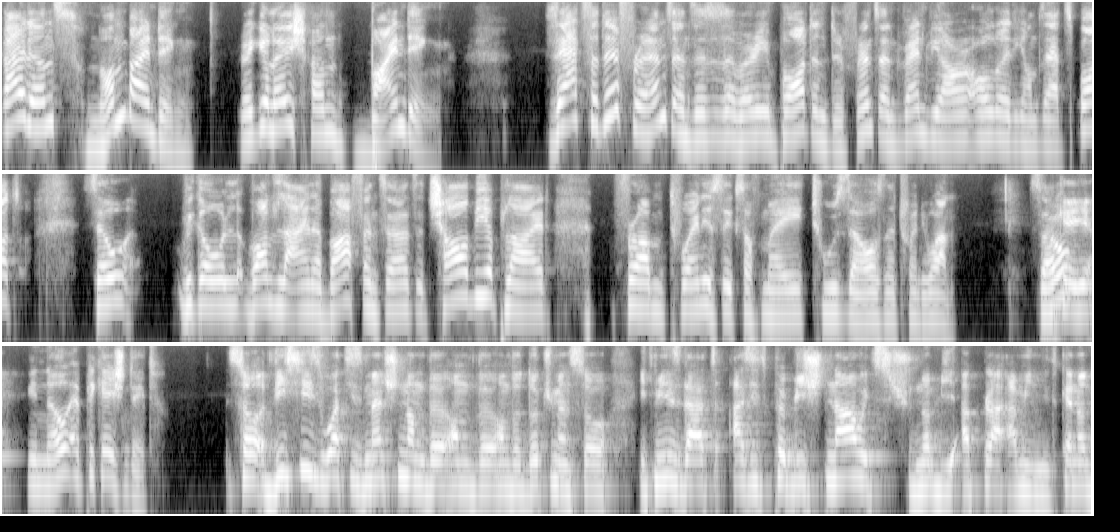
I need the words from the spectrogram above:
Guidance, non binding. Regulation, binding. That's the difference. And this is a very important difference. And when we are already on that spot, so we go one line above and says it shall be applied from 26th of May 2021. So okay, yeah. we know application date so this is what is mentioned on the on the on the document so it means that as it's published now it should not be applied i mean it cannot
